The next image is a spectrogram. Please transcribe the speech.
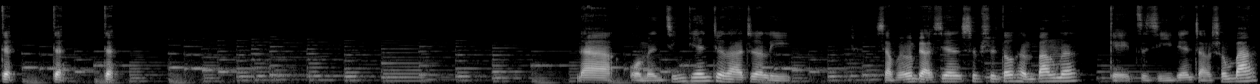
d d d. 那我们今天就到这里，小朋友表现是不是都很棒呢？给自己一点掌声吧。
